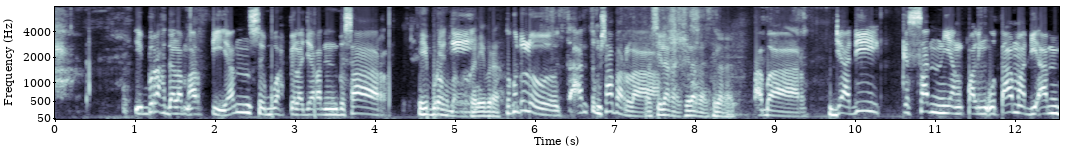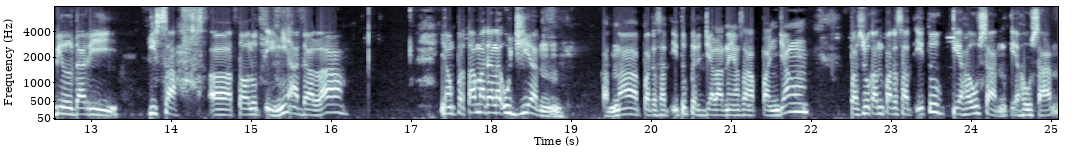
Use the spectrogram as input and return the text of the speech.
ibrah dalam artian sebuah pelajaran besar Ibroh, Jadi, bang, bukan Ibrah. tunggu dulu antum sabarlah Oh, silakan, silakan, silakan. Sabar. Jadi kesan yang paling utama diambil dari kisah uh, Tolut ini adalah yang pertama adalah ujian. Karena pada saat itu perjalanan yang sangat panjang, pasukan pada saat itu kehausan, kehausan.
